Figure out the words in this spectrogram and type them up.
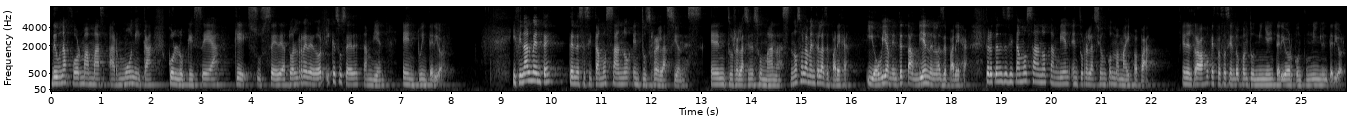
de una forma más armónica con lo que sea que sucede a tu alrededor y que sucede también en tu interior. Y finalmente, te necesitamos sano en tus relaciones en tus relaciones humanas, no solamente las de pareja, y obviamente también en las de pareja, pero te necesitamos sano también en tu relación con mamá y papá, en el trabajo que estás haciendo con tu niña interior, con tu niño interior,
